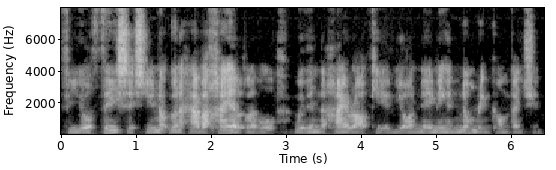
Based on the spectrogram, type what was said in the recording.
for your thesis. You're not going to have a higher level within the hierarchy of your naming and numbering convention.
